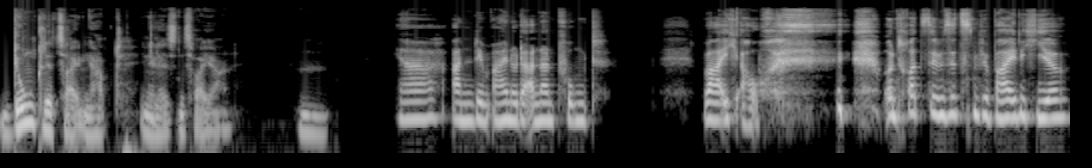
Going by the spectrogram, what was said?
dunkle Zeiten gehabt in den letzten zwei Jahren. Hm. Ja, an dem einen oder anderen Punkt war ich auch. und trotzdem sitzen wir beide hier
